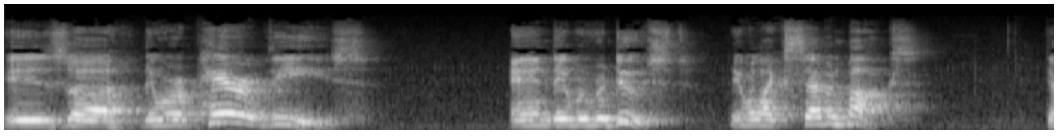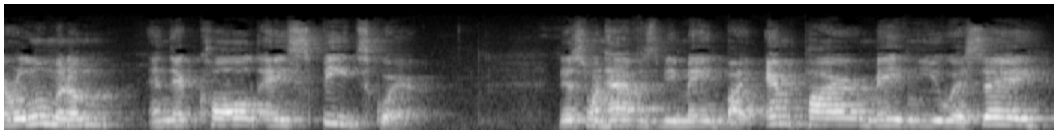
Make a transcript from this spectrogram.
is uh, there were a pair of these and they were reduced. They were like seven bucks. They're aluminum and they're called a speed square. This one happens to be made by Empire, made in USA.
